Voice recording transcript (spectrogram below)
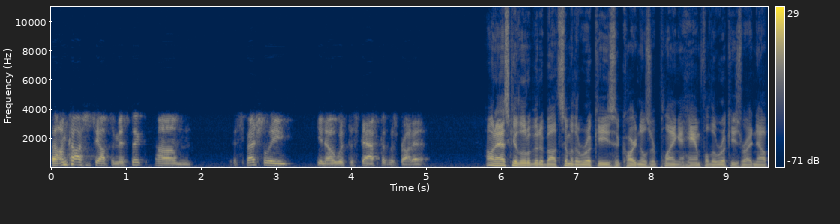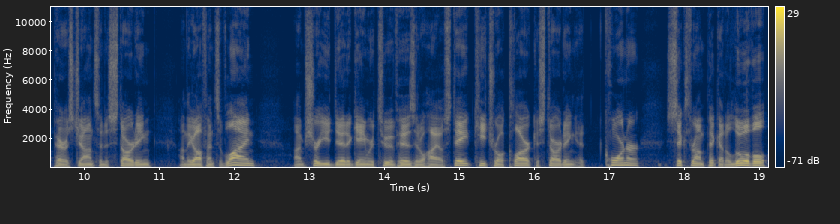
uh, I'm cautiously optimistic, um, especially you know with the staff that was brought in. I want to ask you a little bit about some of the rookies. The Cardinals are playing a handful of rookies right now. Paris Johnson is starting on the offensive line. I'm sure you did a game or two of his at Ohio State. Kei'Trel Clark is starting at corner, sixth round pick out of Louisville.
